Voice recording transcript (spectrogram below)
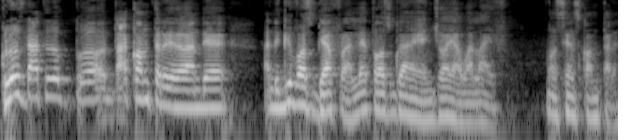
Close that uh, that country and uh, and they give us Biafra. Let us go and enjoy our life. Nonsense country.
